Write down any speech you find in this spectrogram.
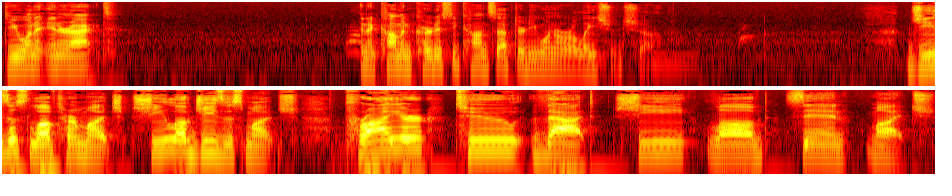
Do you want to interact in a common courtesy concept or do you want a relationship? Jesus loved her much. She loved Jesus much. Prior to that, she loved sin much.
